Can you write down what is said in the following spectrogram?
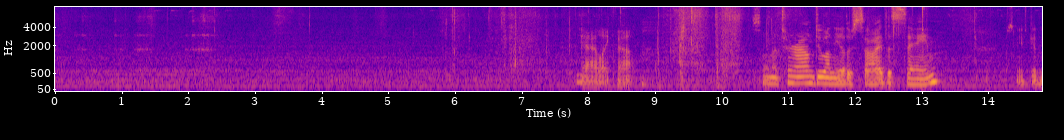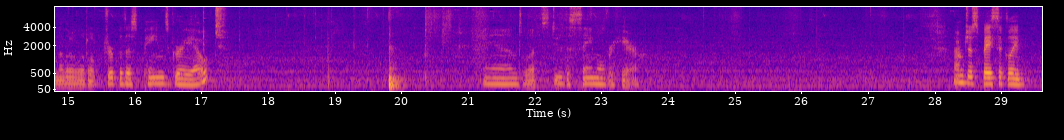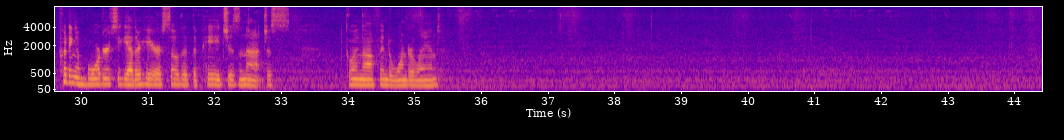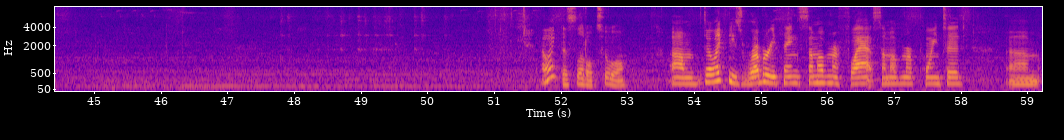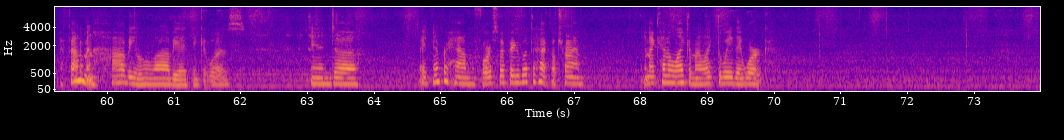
Yeah, I like that. So I'm going to turn around do on the other side the same. Need to get another little drip of this Payne's Gray out. And let's do the same over here. I'm just basically putting a border together here so that the page is not just going off into Wonderland. I like this little tool. Um, they're like these rubbery things. Some of them are flat, some of them are pointed. Um, I found them in Hobby Lobby, I think it was. And uh, I'd never had them before, so I figured, what the heck, I'll try them. And I kind of like them. I like the way they work.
